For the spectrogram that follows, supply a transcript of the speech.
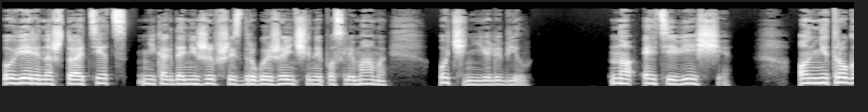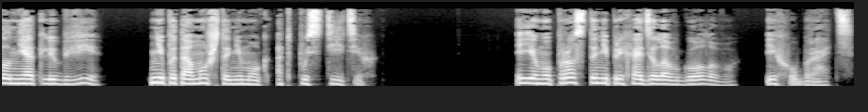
Уверена, что отец, никогда не живший с другой женщиной после мамы, очень ее любил. Но эти вещи он не трогал ни от любви, ни потому, что не мог отпустить их. Ему просто не приходило в голову их убрать.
